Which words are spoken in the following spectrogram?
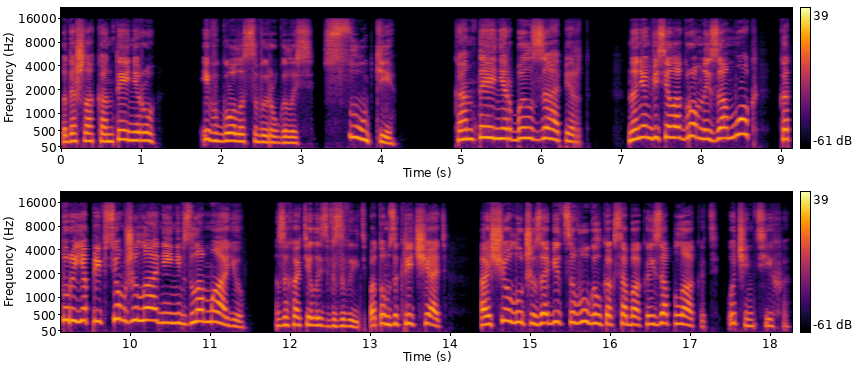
Подошла к контейнеру и в голос выругалась. «Суки!» Контейнер был заперт. На нем висел огромный замок, который я при всем желании не взломаю. Захотелось взвыть, потом закричать, а еще лучше забиться в угол, как собака, и заплакать. Очень тихо.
